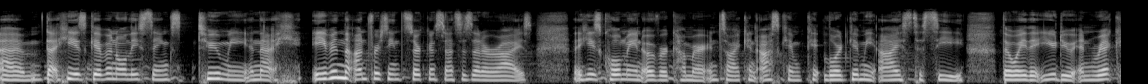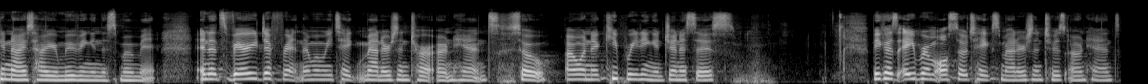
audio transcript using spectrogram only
um, that He has given all these things to me, and that he, even the unforeseen circumstances that arise, that He's called me an overcomer. And so I can ask Him, Lord, give me eyes to see the way that you do and recognize how you're moving in this moment. And it's very different than when we take matters into our own hands. So, I want to keep reading in Genesis. Because Abram also takes matters into his own hands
